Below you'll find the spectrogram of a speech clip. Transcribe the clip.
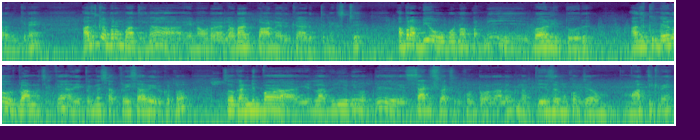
ஆரம்பிக்கிறேன். அதுக்கப்புறம் பார்த்தீங்கன்னா என்னோடய லடாக் பிளான் இருக்குது அடுத்து நெக்ஸ்ட்டு அப்புறம் அப்படியே ஒவ்வொன்றா பண்ணி வேர்ல்டு டூரு அதுக்கு மேலே ஒரு பிளான் வச்சுருக்கேன். அது எப்பயுமே சர்ப்ரைஸாகவே இருக்கட்டும். ஸோ கண்டிப்பாக எல்லா வீடியோலையும் வந்து சாட்டிஸ்ஃபேக்ஷன் கொண்டு வர அளவுக்கு நான் பேசணும் கொஞ்சம் மாற்றிக்கிறேன்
